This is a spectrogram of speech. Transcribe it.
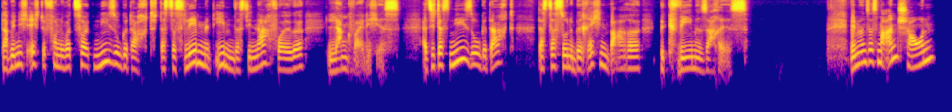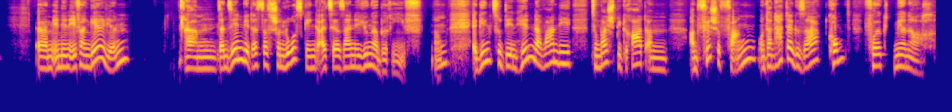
da bin ich echt davon überzeugt, nie so gedacht, dass das Leben mit ihm, dass die Nachfolge langweilig ist. Er hat sich das nie so gedacht, dass das so eine berechenbare, bequeme Sache ist. Wenn wir uns das mal anschauen ähm, in den Evangelien, ähm, dann sehen wir, dass das schon losging, als er seine Jünger berief. Ne? Er ging zu denen hin, da waren die zum Beispiel gerade am, am Fischefangen und dann hat er gesagt, kommt, folgt mir nach.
